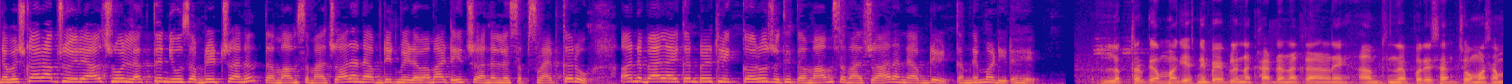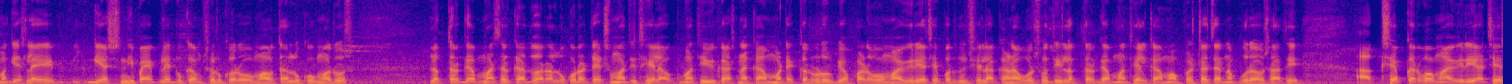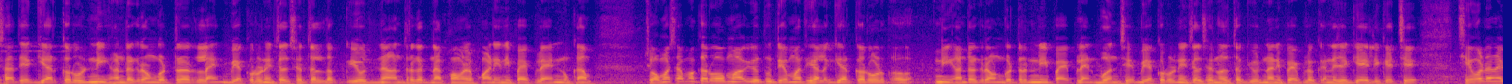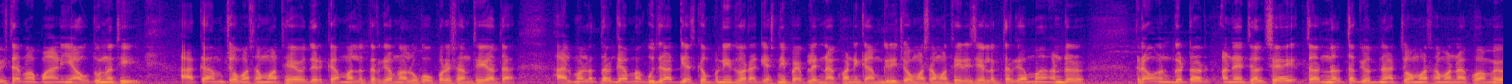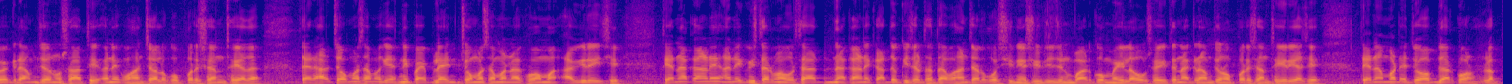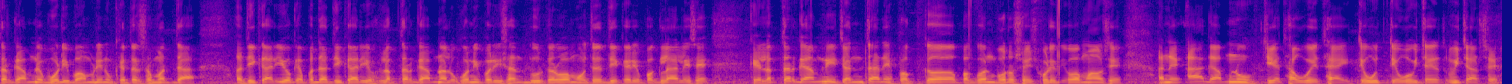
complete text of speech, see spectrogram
નમસ્કાર, આપ જોઈ રહ્યા છો લખત ન્યૂઝ અપડેટ ચેનલ. તમામ સમાચાર અને અપડેટ મેળવવા માટે ચેનલને સબસ્ક્રાઇબ કરો અને બેલ આઇકન પર ક્લિક કરો જેથી તમામ સમાચાર અને અપડેટ તમને મળી રહે. લખતર ગામમાં ગેસની પાઇપલાઇનના ખાડાના કારણે આમ જનતા પરેશાન. ચોમાસામાં ગેસ ગેસની પાઇપલાઇનનું કામ શરૂ કરવામાં આવતા લોકોમાં રોષ. લખતર ગામમાં સરકાર દ્વારા લોકોના ટેક્સમાંથી થયેલ આવકમાંથી વિકાસના કામ માટે કરોડો રૂપિયા ફાળવવામાં આવી રહ્યા છે. પરંતુ છેલ્લા ઘણા વર્ષોથી લખતર ગામમાં થયેલ કામમાં ભ્રષ્ટાચારના પુરાવા સાથે આક્ષેપ કરવામાં આવી રહ્યા છે. સાથે અગિયાર કરોડની અંડરગ્રાઉન્ડ ગટર લાઇન બે કરોડની જલસેતલ યોજના અંતર્ગત નાખવામાં આવેલ પાણીની પાઇપલાઇનનું કામ ચોમાસામાં કરવામાં આવ્યું હતું. તેમાંથી હાલ અગિયાર કરોડની અંડરગ્રાઉન્ડ ગટરની પાઇપલાઇન બંધ છે. બે કરોડની જલસેનલ તક યોજનાની પાઇપલાઇનની જગ્યાએ લીકેજ છે. છેવાડાના વિસ્તારમાં પાણી આવતું નથી. આ કામ ચોમાસામાં થયા દરેક કામમાં લખતર ગામના લોકો પરેશાન થયા હતા. હાલમાં લખતર ગામમાં ગુજરાત ગેસ કંપની દ્વારા ગેસની પાઇપલાઇન નાખવાની કામગીરી ચોમાસામાં થઈ રહી છે. લખતર ગામમાં અંડર ગ્રાઉન્ડ ગટર અને જલસે નર્તક યોજના ચોમાસામાં નાખવામાં આવે. ગ્રામજનો સાથે અનેક વાહન ચાલકો પરેશાન થયા હતા. ત્યારે હાલ ચોમાસામાં ગેસની પાઇપલાઇન ચોમાસામાં નાખવામાં આવી રહી છે. તેના કારણે અનેક વિસ્તારમાં વરસાદના કારણે કાદવ કીચડ થતાં વાહન ચાલકો, સિનિયર સિટીઝન, બાળકો, મહિલાઓ સહિતના ગ્રામજનો પરેશાન થઈ રહ્યા છે. તેના માટે જવાબદાર કોણ? લખતર ગામને બોડી બામડીનું ખેતર સમજતા અધિકારીઓ કે પદાધિકારીઓ? લખતર ગામના લોકોની પરેશાન દૂર કરવામાં ઉચ્ચ અધિકારીઓ પગલાં લે છે કે લખતર ગામની જનતાને ભગ ભગવાન ભરોસે છોડી દેવામાં આવશે. અને આ ગામનું જે થવું એ થાય તેવું તેઓ વિચાર વિચારશે.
